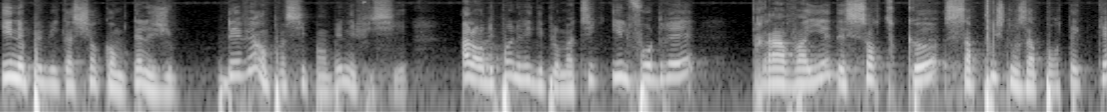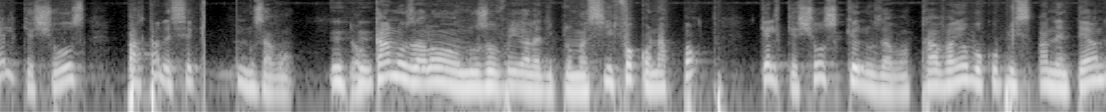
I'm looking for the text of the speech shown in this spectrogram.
Une publication comme telle, je devais en principe en bénéficier. Alors, du point de vue diplomatique, il faudrait travailler de sorte que ça puisse nous apporter quelque chose partant de ce que nous avons. Mhm. Donc, quand nous allons nous ouvrir à la diplomatie, il faut qu'on apporte quelque chose que nous avons. Travaillons beaucoup plus en interne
